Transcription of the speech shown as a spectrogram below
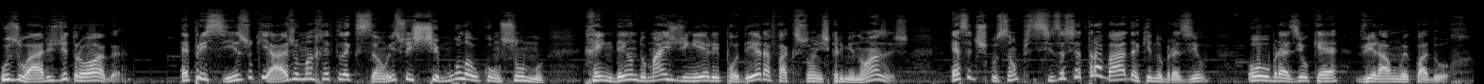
usuários de droga é preciso que haja uma reflexão. Isso estimula o consumo, rendendo mais dinheiro e poder a facções criminosas? Essa discussão precisa ser travada aqui no Brasil. Ou o Brasil quer virar um Equador?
